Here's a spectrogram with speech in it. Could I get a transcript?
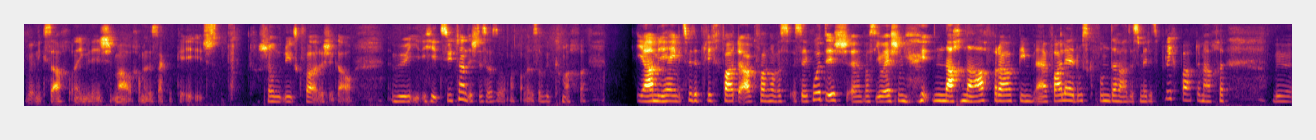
Gewöhnungssache. Und irgendwie ist mal, kann man dann sagen, okay, ist schon 130 gefahren, ist egal. Weil hier in Deutschland ist das auch so, man kann man das auch wirklich machen. Ja, wir haben jetzt mit der Pflichtfahrten angefangen, was sehr gut ist, äh, was ich auch erst nach Nachfrage beim äh, Fahrlehrer herausgefunden habe, dass wir jetzt Pflichtfahrten machen. Weil,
